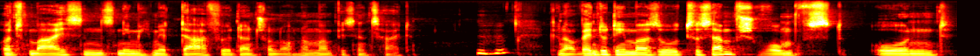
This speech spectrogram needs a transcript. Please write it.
und meistens nehme ich mir dafür dann schon auch noch mal ein bisschen Zeit. Mhm. Genau, wenn du den mal so zusammenschrumpfst und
